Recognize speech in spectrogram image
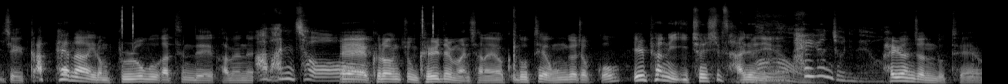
이제 카페나 이런 블로그 같은 데 가면은 아 많죠. 네, 그런 좀 글들 많잖아요. 그 노트에 옮겨 적고 1편이 2014년이에요. 8년 전이네요. 8년 전 노트예요.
